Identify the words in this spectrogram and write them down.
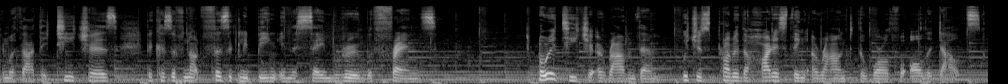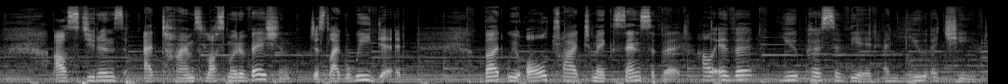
and without their teachers because of not physically being in the same room with friends or a teacher around them, which is probably the hardest thing around the world for all adults. Our students at times lost motivation, just like we did. But we all tried to make sense of it. However, you persevered and you achieved,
